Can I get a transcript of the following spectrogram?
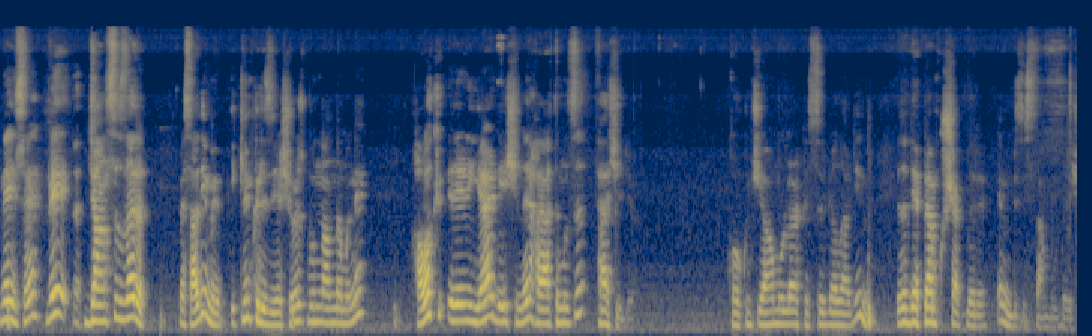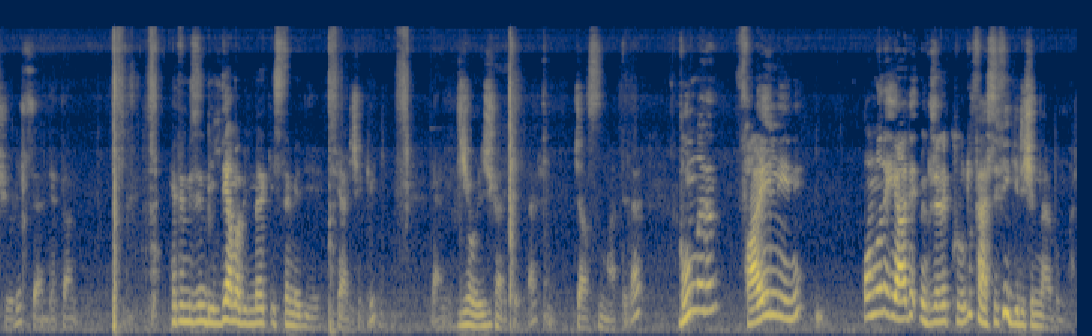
Neyse ve cansızların. Mesela değil mi? İklim krizi yaşıyoruz. Bunun anlamı ne? Hava kütlelerinin yer değişimleri hayatımızı felç ediyor. Korkunç yağmurlar, kasırgalar değil mi? Ya da deprem kuşakları. Değil mi? Biz İstanbul'da yaşıyoruz. Yani deprem hepimizin bildiği ama bilmek istemediği gerçeklik. Yani jeolojik hareketler, cansız maddeler. Bunların failliğini onlara iade etmek üzere kuruldu felsefi girişimler bunlar.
